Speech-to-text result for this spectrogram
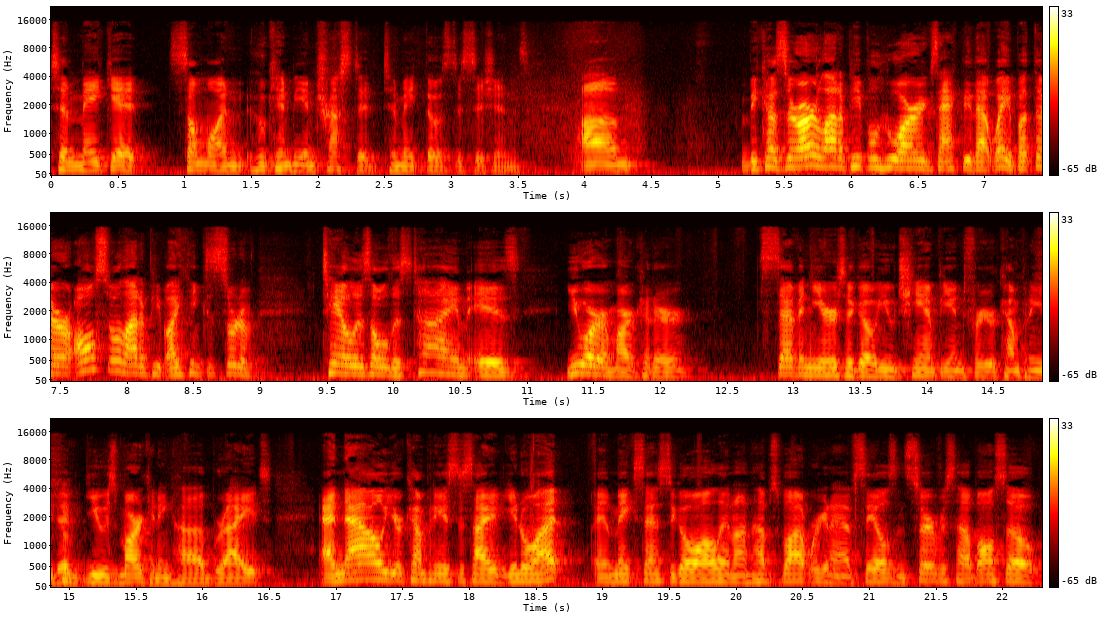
to make it someone who can be entrusted to make those decisions. Um, because there are a lot of people who are exactly that way. But there are also a lot of people, I think, this sort of tale as old as time is you are a marketer seven years ago you championed for your company to use Marketing Hub, right? And now your company has decided, you know what? It makes sense to go all in on HubSpot. We're going to have Sales and Service Hub also.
